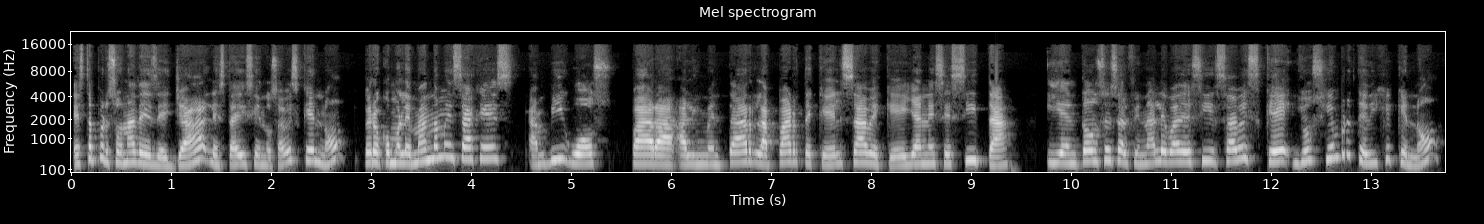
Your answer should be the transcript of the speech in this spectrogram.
esta persona desde ya le está diciendo, ¿sabes qué? No, pero como le manda mensajes ambiguos para alimentar la parte que él sabe que ella necesita, y entonces al final le va a decir, ¿sabes qué? Yo siempre te dije que no.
